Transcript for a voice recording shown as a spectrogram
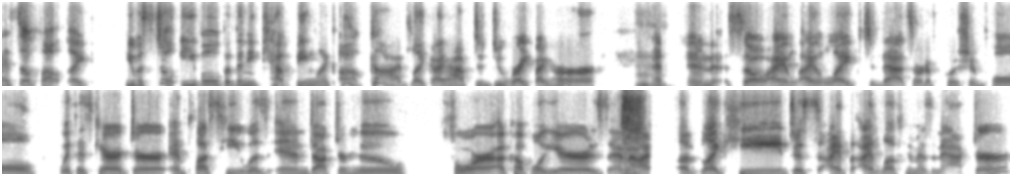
I still felt like he was still evil, but then he kept being like, "Oh God, like I have to do right by her." Mhm. and, and so I I liked that sort of push and pull with his character, and plus he was in Doctor Who for a couple years, and I love like he just I I love him as an actor,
